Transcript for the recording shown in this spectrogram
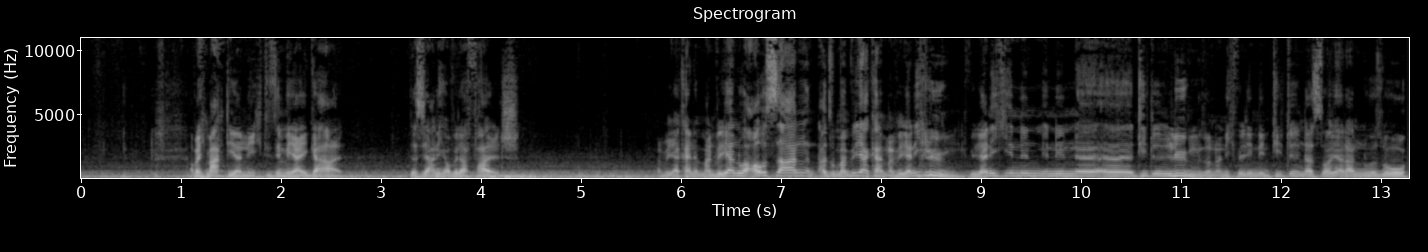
aber ich mag die ja nicht. Die sind mir ja egal. Das ist ja eigentlich auch wieder falsch. Man will ja keine, man will ja nur Aussagen, also man will ja kein, man will ja nicht lügen. Ich will ja nicht in den, in den äh, äh, Titeln lügen, sondern ich will in den Titeln, das soll ja dann nur so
